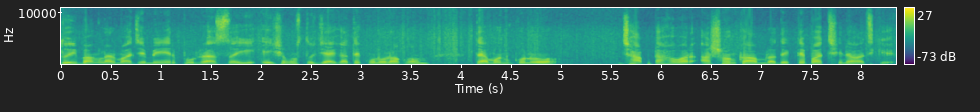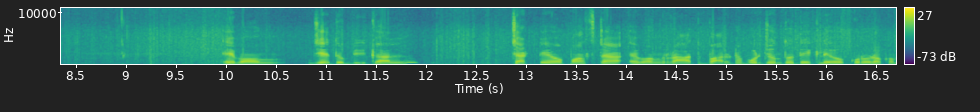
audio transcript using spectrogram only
দুই বাংলার মাঝে মেহেরপুর, রাজশাহী এই সমস্ত জায়গাতে কোনো রকম তেমন কোনো ঝাপটা হওয়ার আশঙ্কা আমরা দেখতে পাচ্ছি না আজকে। এবং যেহেতু বিকাল চারটে ও পাঁচটা এবং রাত বারোটা পর্যন্ত দেখলেও কোনো রকম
